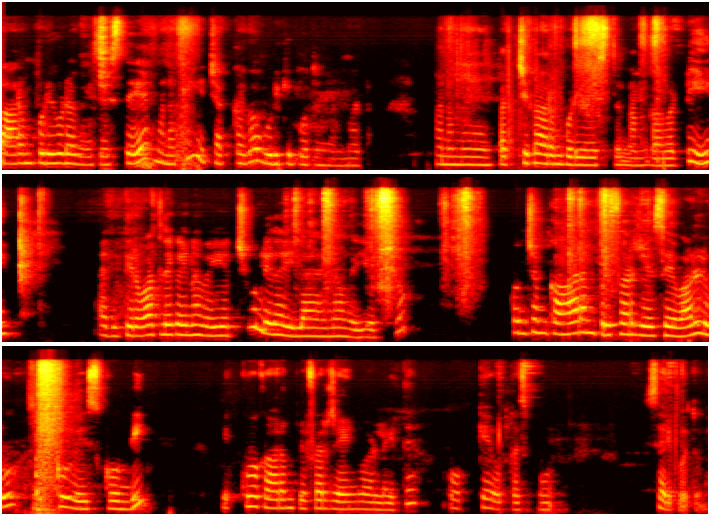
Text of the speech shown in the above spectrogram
కారం పొడి కూడా వేసేస్తే మనకి చక్కగా ఉడికిపోతుంది అనమాట మనము పచ్చి కారం పొడి వేస్తున్నాం కాబట్టి అది తిరువాతలేకైనా వేయొచ్చు లేదా ఇలా అయినా వేయొచ్చు. కొంచెం కారం ప్రిఫర్ చేసే వాళ్ళు ఎక్కువ వేసుకోండి. ఎక్కువ కారం ప్రిఫర్ చేయని వాళ్ళు అయితే ఒకే ఒక్క స్పూన్. సరిపోతుంది.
